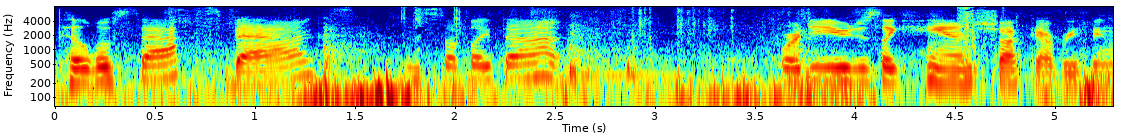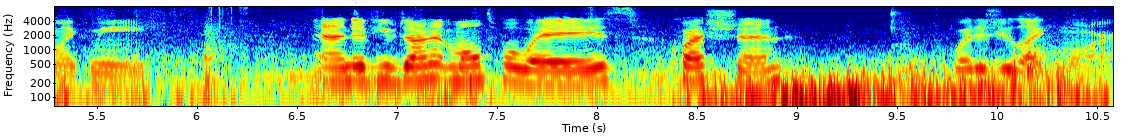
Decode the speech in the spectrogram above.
pillow sacks, bags, and stuff like that? Or do you just like hand shuck everything like me? And if you've done it multiple ways, question, what did you like more?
